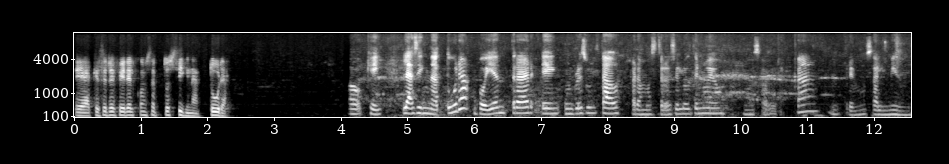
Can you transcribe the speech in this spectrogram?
eh, a qué se refiere el concepto signatura. Ok, la asignatura, voy a entrar en un resultado para mostrárselos de nuevo. Vamos a ver acá, entremos al mismo.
